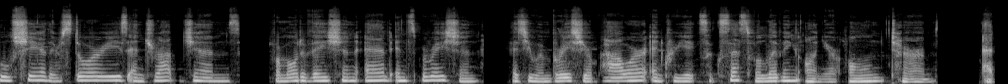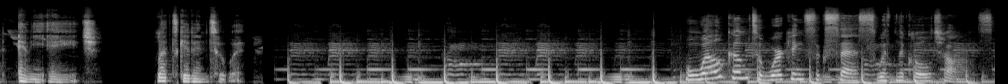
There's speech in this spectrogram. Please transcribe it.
who'll share their stories and drop gems for motivation and inspiration as you embrace your power and create successful living on your own terms at any age. Let's get into it. Welcome to Working Success with Nicole Charles.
